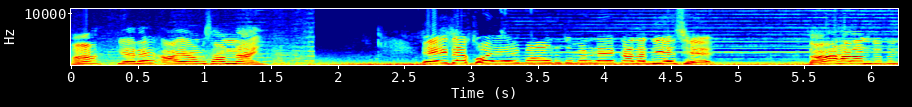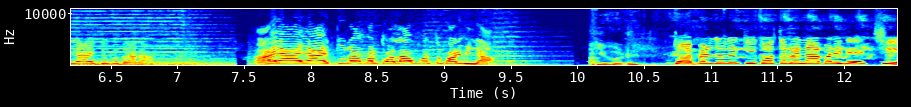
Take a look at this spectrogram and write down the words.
হ্যাঁ কে রে? আয় আমার সামনে আয়। এই দেখো, এই মালটা তোমার গায়ে কাদা দিয়েছে। দাঁড়া হারাম যদি যাই তোকে দাঁড়া। আয় আয় আয়, তোরা আমার গলাও করতে পারবি না। তবে যদি কি করতে পারি না পারি, দেখছি।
